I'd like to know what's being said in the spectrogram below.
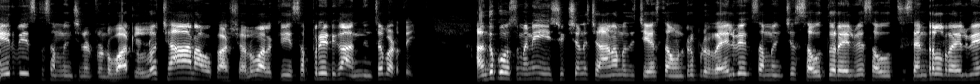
ఎయిర్వేస్కి సంబంధించినటువంటి వాటిల్లో చాలా అవకాశాలు వాళ్ళకి సపరేట్గా అందించబడతాయి. అందుకోసమని ఈ శిక్షణ చాలా మంది చేస్తూ ఉంటారు. ఇప్పుడు రైల్వేకి సంబంధించి south railway south central railway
